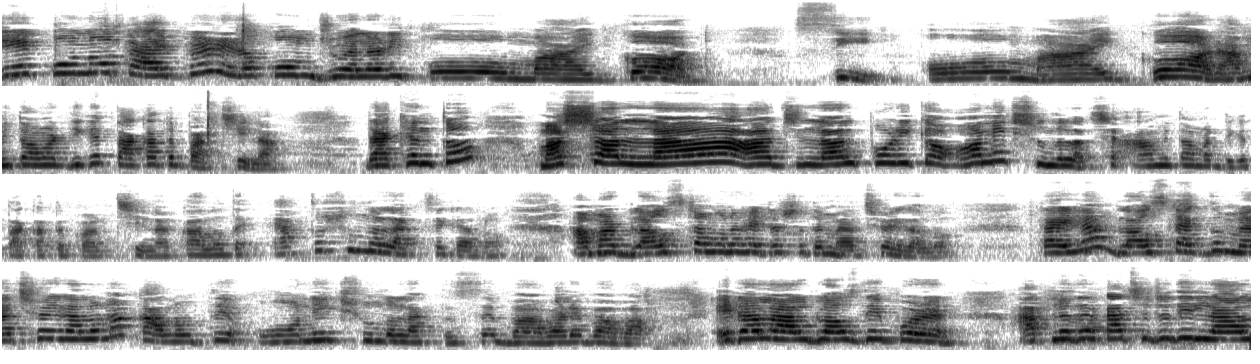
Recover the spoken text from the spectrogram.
যে কোনো টাইপের এরকম jewellery oh my God see oh my God আমি তো আমার দিকে তাকাতে পারছি না। দেখেন তো মাশাল্লাহ আজ লাল পরীকে অনেক সুন্দর লাগছে। আমি তো আমার দিকে তাকাতে পারছি না। কালোতে এত সুন্দর লাগছে কেন? আমার ব্লাউজটা মনে হয় এটার সাথে ম্যাচ হয়ে গেল। তাই না? ব্লাউজটা একদম ম্যাচ হয়ে গেল না? কালোতে অনেক সুন্দর লাগতেছে। বাবারে বাবা, এটা লাল ব্লাউজ দিয়ে পরেন। আপনাদের কাছে যদি লাল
